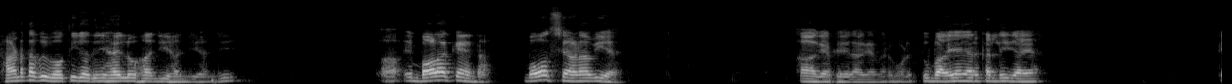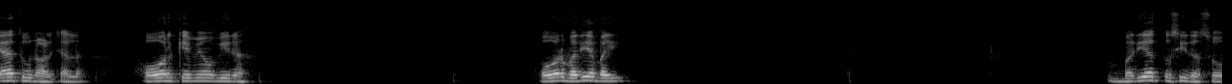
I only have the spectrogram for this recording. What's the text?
ਠੰਡ ਤਾਂ ਕੋਈ ਬਹੁਤੀ ਜ਼ਿਆਦਾ ਨਹੀਂ, ਹੈਲੋ, ਹਾਂਜੀ ਹਾਂਜੀ ਹਾਂਜੀ। ਇਹ ਬਾਲਾ ਘੈਂਟ ਆ, ਬਹੁਤ ਸਿਆਣਾ ਵੀ ਹੈ। ਆ ਗਿਆ ਫੇਰ, ਆ ਗਿਆ ਮੇਰੇ ਕੋਲ। ਤੂੰ ਵਗ ਜਾ ਯਾਰ ਕੱਲੀ ਜਾਇਆ। ਕਹਿੰਦਾ ਤੂੰ ਨਾਲ ਚੱਲ। ਹੋਰ ਕਿਵੇਂ ਹੋ ਵੀਰ? ਹੋਰ ਵਧੀਆ ਬਾਈ। ਵਧੀਆ ਤੁਸੀਂ ਦੱਸੋ।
